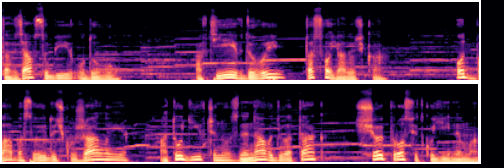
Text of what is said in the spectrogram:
та взяв собі удову. А в тієї вдови та своя дочка. От баба свою дочку жалує, а ту дівчину зненавиділа так, що й просвідку їй нема.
